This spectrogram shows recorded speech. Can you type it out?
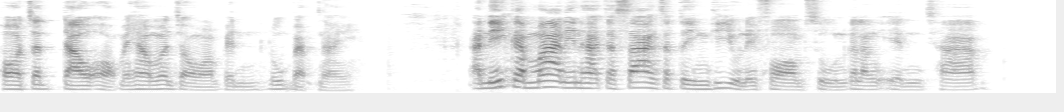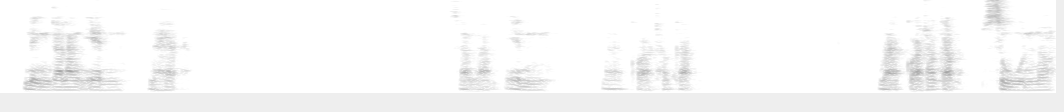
พอจะเดาออกไหมฮะว่ามันจะออกมาเป็นรูปแบบไหน อันนี้แกมมานี้นะฮะจะสร้างสตริงที่อยู่ในฟอร์ม0กำลัง n sharp 1กำลัง n นะฮะสำหรับ n มากกว่าเท่ากับ มากกว่าเท่ากับ0เนาะ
